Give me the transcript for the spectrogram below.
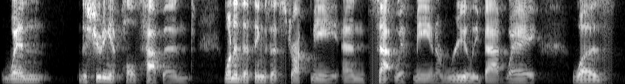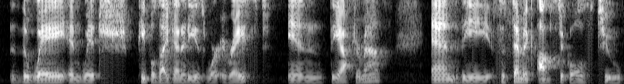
when the shooting at Pulse happened, one of the things that struck me and sat with me in a really bad way was the way in which people's identities were erased in the aftermath and the systemic obstacles to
